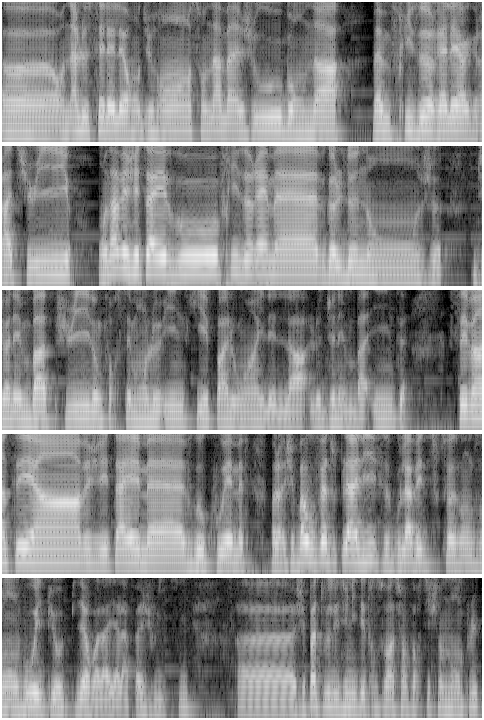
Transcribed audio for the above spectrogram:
On a le Cell LR Endurance, on a Majoub, on a même Freezer LR gratuit. On a Vegeta Evo, Freezer MF, Golden Ange, Janemba puis, donc forcément le Int qui est pas loin, il est là, le Janemba Int. C21, Vegeta MF, Goku MF. Voilà, je vais pas vous faire toute la liste, vous l'avez de toute façon devant vous, et puis au pire, voilà, il y a la page wiki. Euh, j'ai pas toutes les unités de transformation fortifiantes non plus.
